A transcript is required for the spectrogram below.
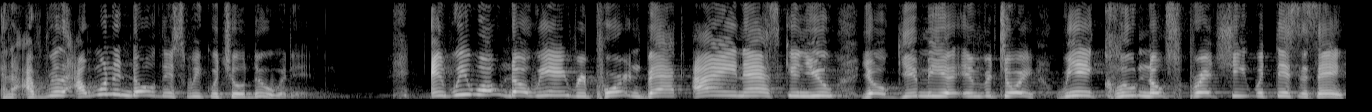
And I really, I want to know this week what you'll do with it. And we won't know. We ain't reporting back. I ain't asking you, yo, give me an inventory. We ain't including no spreadsheet with this and saying,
